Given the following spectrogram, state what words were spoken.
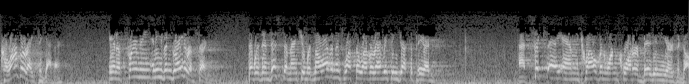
cooperate together in affirming an even greater absurdity. that within this dimension, with no evidence whatsoever, everything just appeared at 6 a.m., 12 and one quarter billion years ago.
